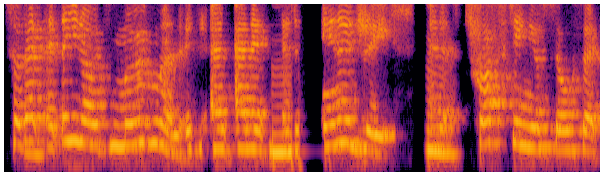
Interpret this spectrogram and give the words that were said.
So that mm. you know it's movement and and, it, mm. it's energy, mm. and it's trusting yourself that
